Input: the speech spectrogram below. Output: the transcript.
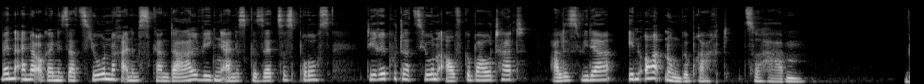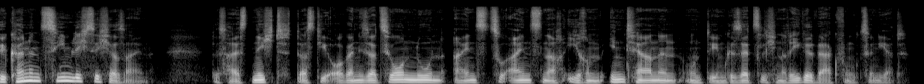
wenn eine Organisation nach einem Skandal wegen eines Gesetzesbruchs die Reputation aufgebaut hat, alles wieder in Ordnung gebracht zu haben. Wir können ziemlich sicher sein. Das heißt nicht, dass die Organisation nun eins zu eins nach ihrem internen und dem gesetzlichen Regelwerk funktioniert.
